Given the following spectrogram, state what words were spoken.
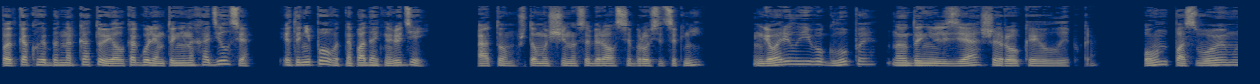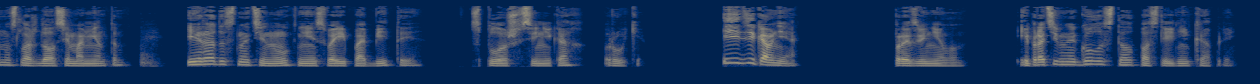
Под какой бы наркотой и алкоголем ты ни находился, это не повод нападать на людей. О том, что мужчина собирался броситься к ней, говорила его глупая, но да нельзя широкая улыбка. Он по-своему наслаждался моментом и радостно тянул к ней свои побитые, сплошь в синяках, руки. «Иди ко мне!» — прозвенел он, и противный голос стал последней каплей.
